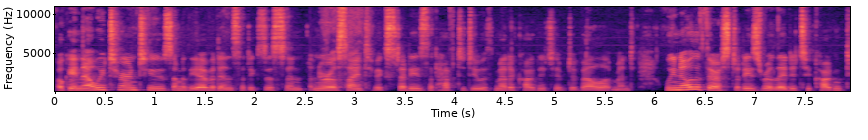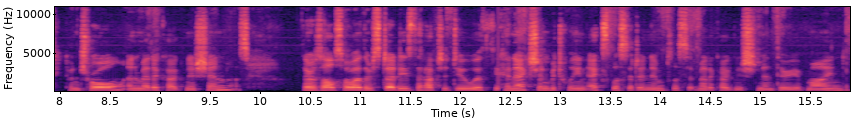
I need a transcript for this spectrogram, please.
Okay, now we turn to some of the evidence that exists in neuroscientific studies that have to do with metacognitive development. We know that there are studies related to cognitive control and metacognition. There's also other studies that have to do with the connection between explicit and implicit metacognition and theory of mind.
